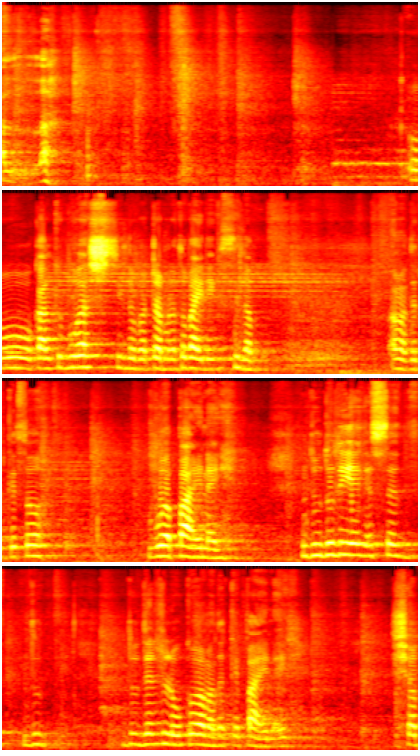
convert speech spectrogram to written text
আল্লাহ। কালকে বুয়া আসছিল বাট আমরা তো বাইরে গেছিলাম। আমাদেরকে তো বুয়া পায় নাই। দুধও দিয়ে গেছে দুধ দুধের লোকও আমাদেরকে পায় নাই। সব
